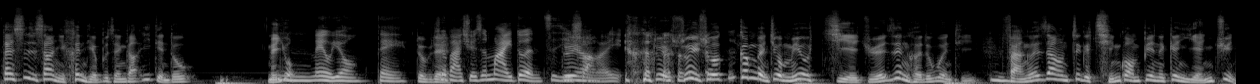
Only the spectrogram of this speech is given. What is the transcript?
但事实上你恨铁不成钢一点都没用，嗯，没有用，对，对不对？就把学生骂一顿，自己爽而已。对啊，对，所以说根本就没有解决任何的问题，嗯，反而让这个情况变得更严峻。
